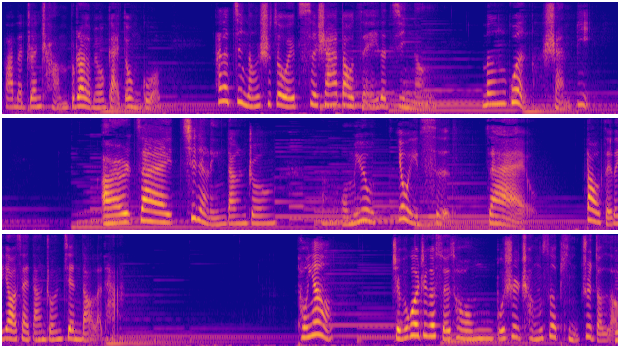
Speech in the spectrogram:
发的专长，不知道有没有改动过。他的技能是作为刺杀盗贼的技能，闷棍闪避。而在七点零当中，嗯，我们又又一次在盗贼的要塞当中见到了他。同样，只不过这个随从不是橙色品质的了，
